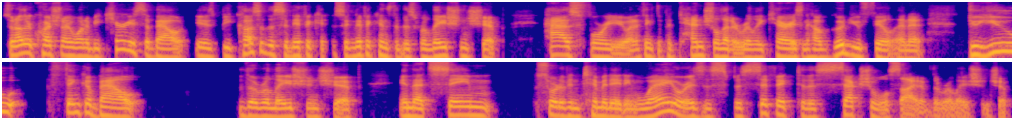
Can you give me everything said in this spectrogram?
So another question I want to be curious about is because of the significant significance that this relationship has for you, and I think the potential that it really carries and how good you feel in it. Do you think about the relationship in that same sort of intimidating way, or is this specific to the sexual side of the relationship?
